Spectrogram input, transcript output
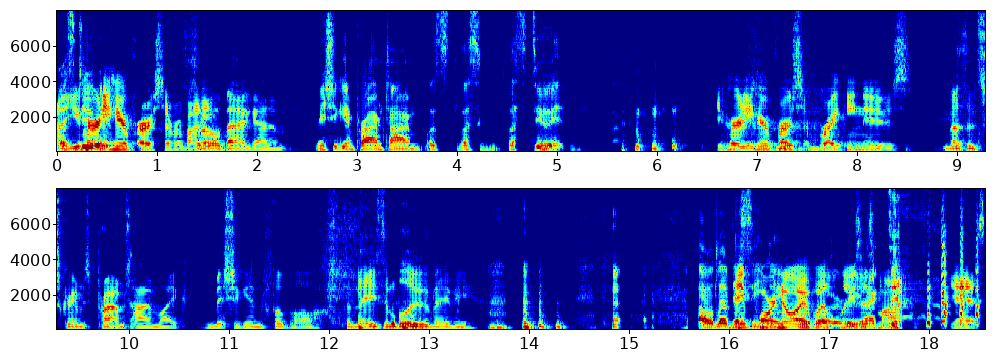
Uh, you heard it. it here first, everybody. Throw a bag at him. Michigan prime time. Let's let's let's do it. You heard it here first. Breaking news. Nothing screams prime time like Michigan football. The maize and blue, baby. I would love to Dave see Portnoy will Portnoy lose his mind. Yes.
